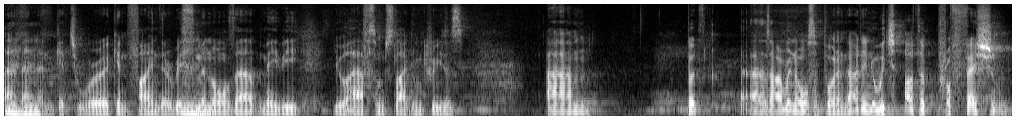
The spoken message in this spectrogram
and, and, and get to work and find their rhythm and all that. Maybe you'll have some slight increases. Um, but as Armin also pointed out, in which other profession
